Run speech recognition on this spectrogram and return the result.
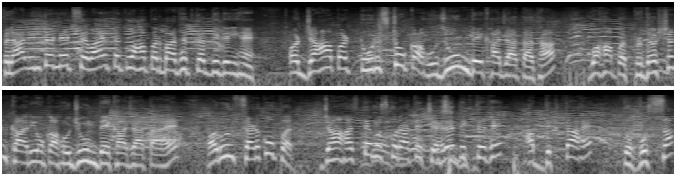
फ़िलहाल इंटरनेट सेवाएँ तक वहाँ पर बाधित कर दी गई हैं। और जहाँ पर टूरिस्टों का हुजूम देखा जाता था, वहाँ पर प्रदर्शनकारियों का हुजूम देखा जाता है। और उन सड़कों पर जहाँ हँसते मुस्कुराते चेहरे दिखते थे, अब दिखता है तो गुस्सा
